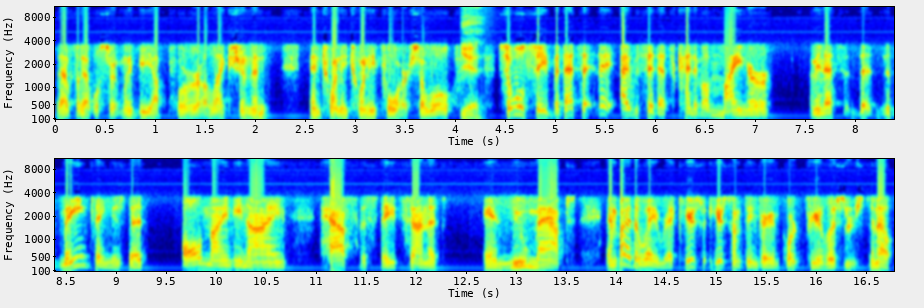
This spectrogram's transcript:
that that will certainly be up for election in in 2024. So we'll yeah. so we'll see. But that's a, I would say that's kind of a minor. I mean, that's the the main thing is that all 99, half the state senate, and new maps. And by the way, Rick, here's here's something very important for your listeners to know.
